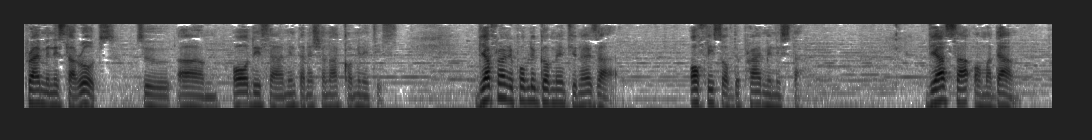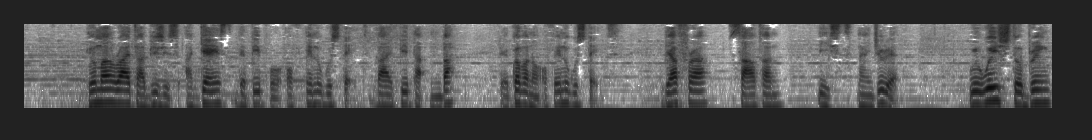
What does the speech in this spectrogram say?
Prime Minister wrote to um, all these um, international communities. Biafran Republic Government Exile, Office of the Prime Minister. Dear Sir or Madam, human rights abuses against the people of Enugu State by Peter Mba, the governor of Enugu State, Biafra, Southern East, Nigeria. We wish to bring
